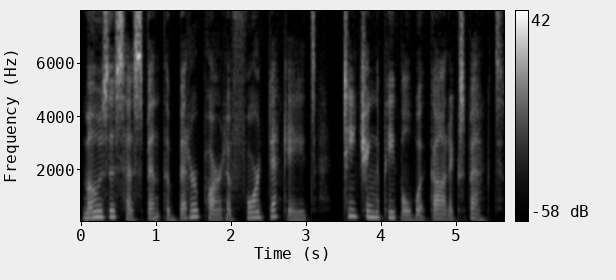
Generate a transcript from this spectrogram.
Moses has spent the better part of four decades teaching the people what God expects.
